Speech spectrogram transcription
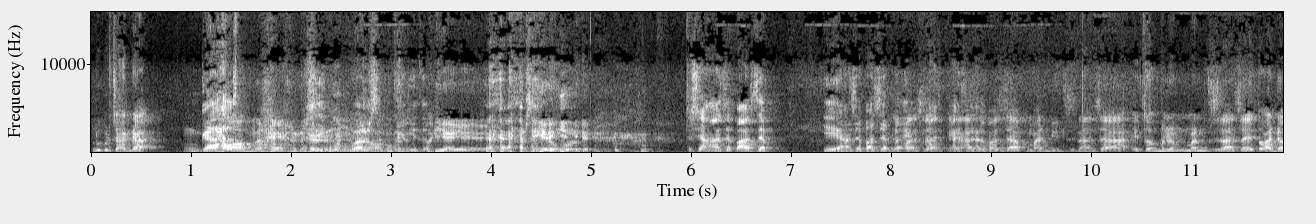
Lu bercanda? Enggak. Oh, enggak ya. udah. Tersinggung gua lu ngomong kayak gitu. Oh iya iya iya. Tersinggung Iya, iya. Terus yang azab-azab. Iya, yang azab-azab lah ya. Azab, ya, Azab. azab-azab, mandi jenazah. Itu bener-bener mandi jenazah itu ada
